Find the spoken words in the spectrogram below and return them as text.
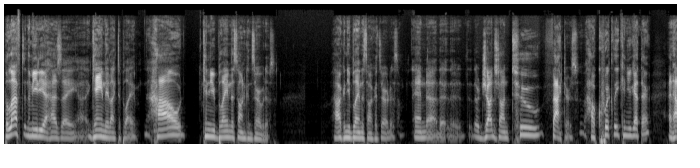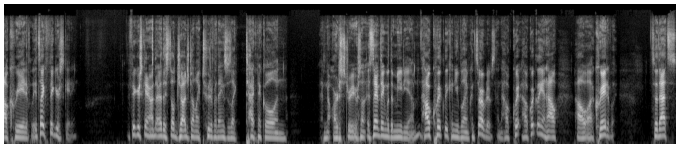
the left in the media has a, a game they like to play. How can you blame this on conservatives? How can you blame this on conservatives? And uh, they're, they're, they're judged on two factors: how quickly can you get there, and how creatively. It's like figure skating. The figure skating aren't there? They still judged on like two different things. There's like technical and and artistry or something. Same thing with the media. How quickly can you blame conservatives, and how quick, how quickly, and how how uh, creatively? So that's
